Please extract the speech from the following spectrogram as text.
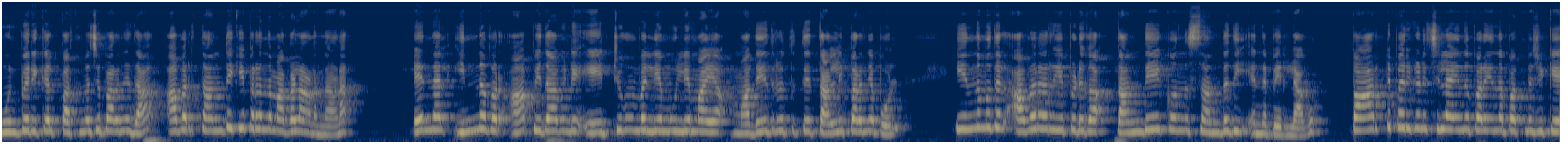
മുൻപൊരിക്കൽ പത്മജ പറഞ്ഞത് അവർ തന്തയ്ക്ക് പിറന്ന മകളാണെന്നാണ്. എന്നാൽ ഇന്നവർ ആ പിതാവിന്റെ ഏറ്റവും വലിയ മൂല്യമായ മതേതൃത്വത്തെ തള്ളിപ്പറഞ്ഞപ്പോൾ ഇന്നു മുതൽ അവർ അറിയപ്പെടുക തന്തയെ സന്തതി എന്ന പേരിലാകും. പാർട്ടി പരിഗണിച്ചില്ല എന്ന് പറയുന്ന പത്മജിക്ക്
